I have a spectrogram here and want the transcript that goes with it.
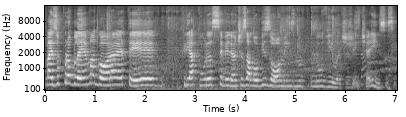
mas o problema agora é ter criaturas semelhantes a lobisomens no, no Village, gente. É isso, assim.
